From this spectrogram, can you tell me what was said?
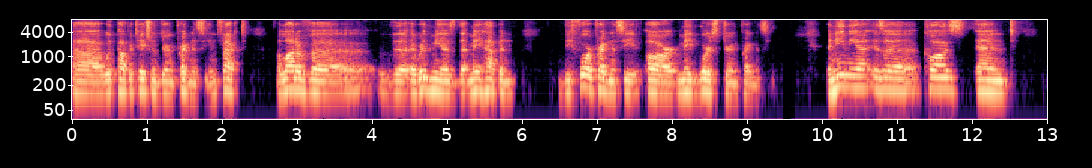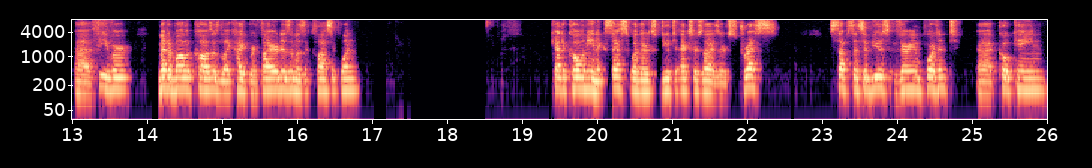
uh, with palpitations during pregnancy. In fact, a lot of uh, the arrhythmias that may happen before pregnancy are made worse during pregnancy. Anemia is a cause and uh, fever. Metabolic causes like hyperthyroidism is a classic one. Catecholamine in excess, whether it's due to exercise or stress. Substance abuse, very important. Uh, cocaine,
